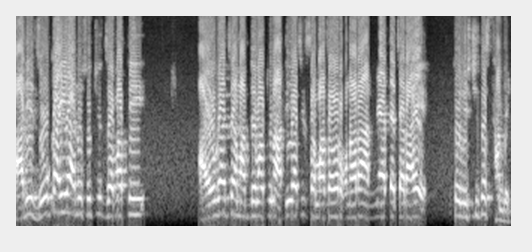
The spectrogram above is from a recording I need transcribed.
आणि जो काही अनुसूचित जमाती आयोगाच्या माध्यमातून आदिवासी समाजावर होणारा अन्याय अत्याचार आहे तो निश्चितच थांबेल.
